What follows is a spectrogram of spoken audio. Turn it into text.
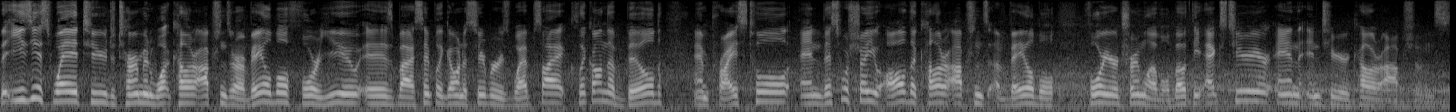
The easiest way to determine what color options are available for you is by simply going to Subaru's website, click on the build and price tool, and this will show you all the color options available for your trim level, both the exterior and the interior color options.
